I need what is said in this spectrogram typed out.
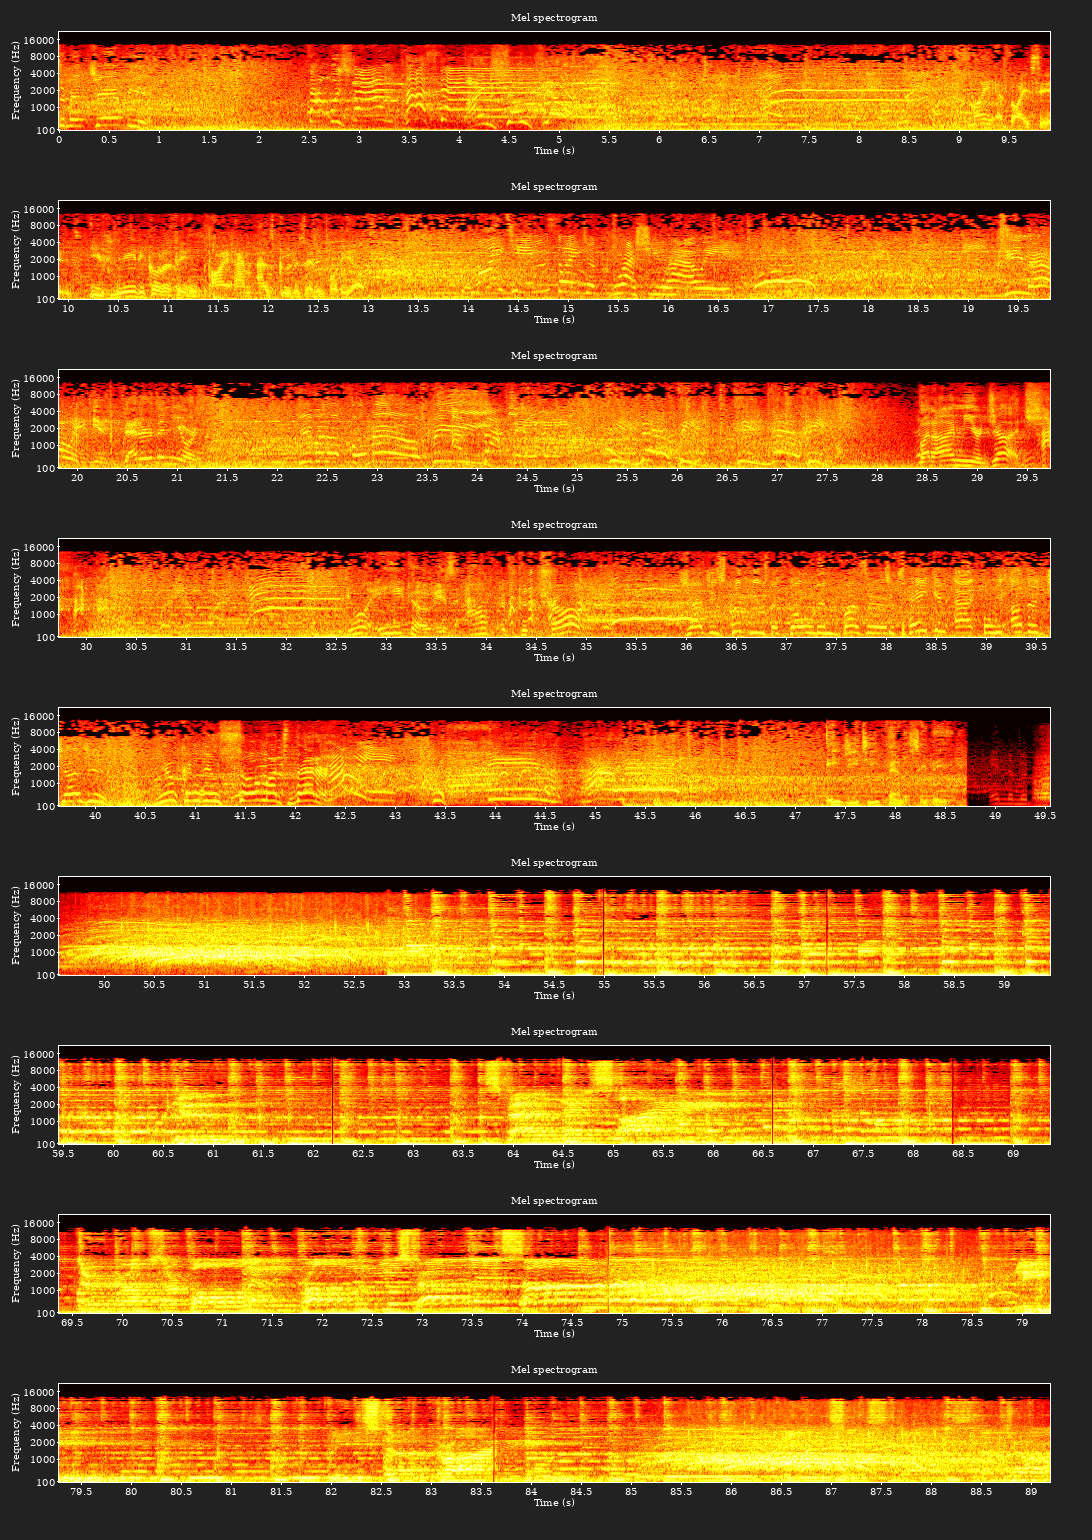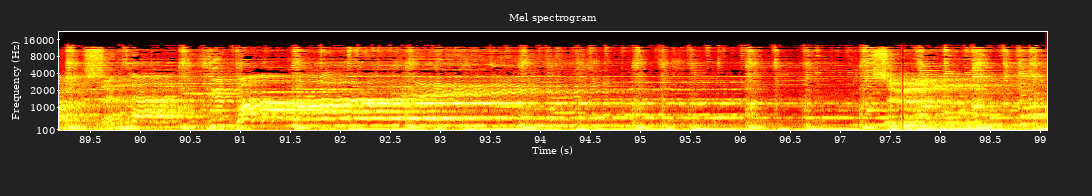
ultimate champion. That was fantastic! I'm so jealous! My advice is, you've really got to think I am as good as anybody else. My team's going to crush you, Howie. Team Howie is better than yours. I'm your judge. Your ego is out of control. Judges could use the golden buzzer to take an act for the other judges. You can do so much better. Howie! Team Howie! AGT Fantasy League. Please don't. This is just a Johnson that goodbye. Soon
